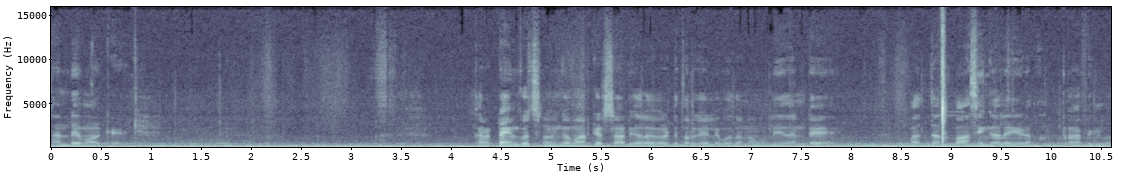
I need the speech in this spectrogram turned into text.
Sunday market correct టైంకి వచ్చినాం. ఇంకా మార్కెట్ స్టార్ట్ కాలేదు కాబట్టి త్వరగా వెళ్ళిపోతున్నాం. లేదంటే బద్దలు బాసింగ్ కాలే ఇక్కడ ట్రాఫిక్లో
